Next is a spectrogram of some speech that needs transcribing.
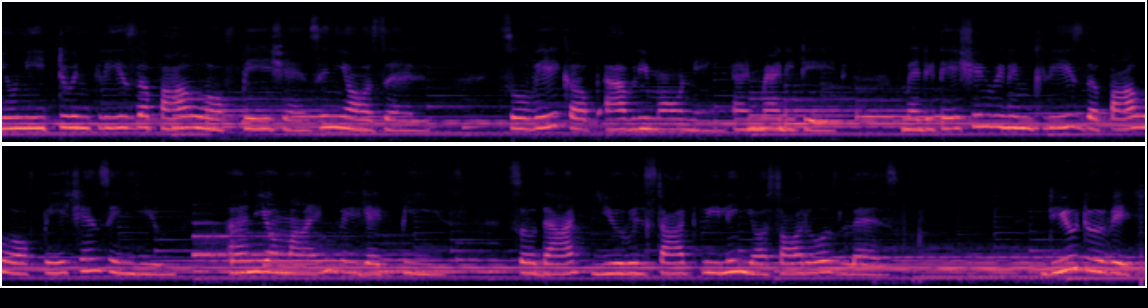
You need to increase the power of patience in yourself. So wake up every morning and meditate. Meditation will increase the power of patience in you, and your mind will get peace so that you will start feeling your sorrows less. Due to which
